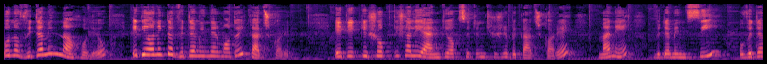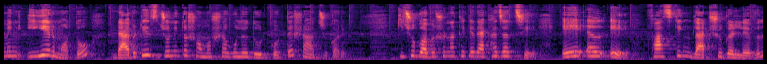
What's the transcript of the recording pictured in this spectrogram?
কোনো ভিটামিন না হলেও এটি অনেকটা ভিটামিনের মতোই কাজ করে। এটি একটি শক্তিশালী অ্যান্টিঅক্সিডেন্ট হিসেবে কাজ করে মানে ভিটামিন সি ও ভিটামিন ই এর মতো ডায়াবেটিসজনিত সমস্যাগুলো দূর করতে সাহায্য করে। কিছু গবেষণা থেকে দেখা যাচ্ছে ALA fasting blood sugar level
